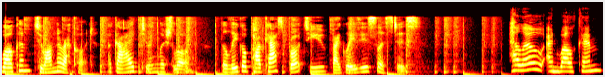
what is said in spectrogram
Welcome to On the Record, a guide to English law, the legal podcast brought to you by Glaisyers Solicitors. Hello and welcome.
